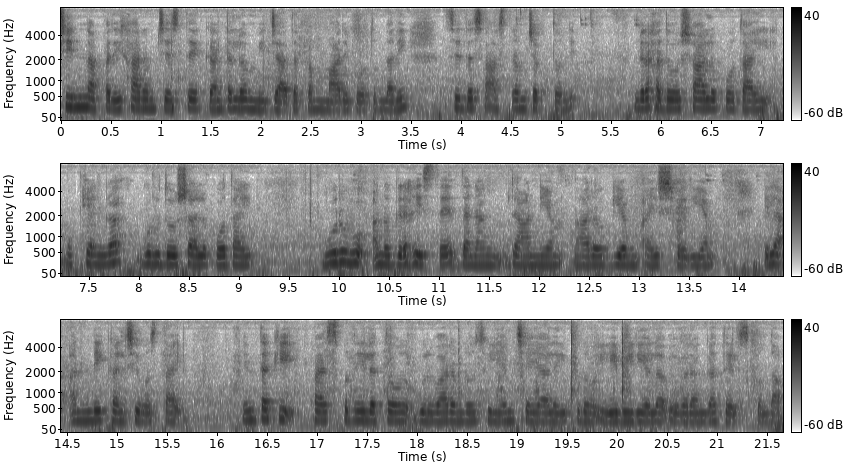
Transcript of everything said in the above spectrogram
చిన్న పరిహారం చేస్తే గంటలో మీ జాతకం మారిపోతుందని సిద్ధశాస్త్రం చెప్తుంది. గ్రహ దోషాలు పోతాయి. ముఖ్యంగా గురు దోషాలు పోతాయి. గురువు అనుగ్రహిస్తే ధనం ధాన్యం ఆరోగ్యం ఐశ్వర్యం ఇలా అన్నీ కలిసి వస్తాయి. ఇంతకీ పసుపు నీళ్ళతో గురువారం రోజు ఏం చేయాలో? ఇప్పుడు ఈ వీడియోలో వివరంగా తెలుసుకుందాం.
